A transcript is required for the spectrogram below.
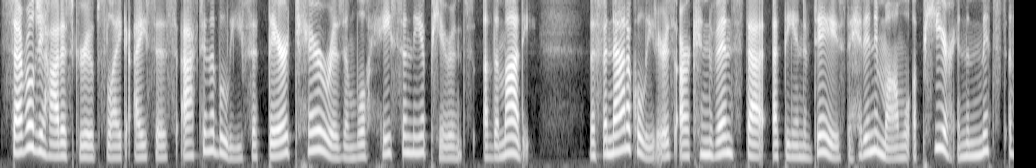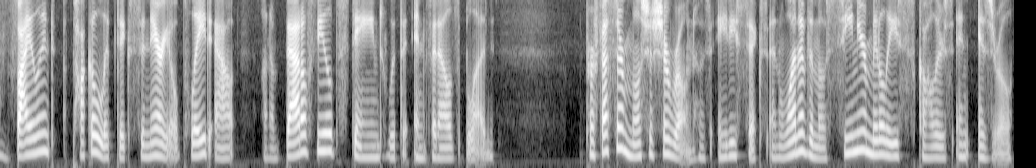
Several jihadist groups like ISIS act in the belief that their terrorism will hasten the appearance of the Mahdi. The fanatical leaders are convinced that at the end of days, the hidden Imam will appear in the midst of violent apocalyptic scenario played out on a battlefield stained with the infidels' blood. Professor Moshe Sharon, who's 86 and one of the most senior Middle East scholars in Israel,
